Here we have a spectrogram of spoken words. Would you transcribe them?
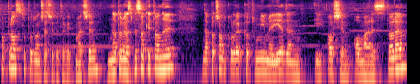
Po prostu podłączacie go tak jak macie. Natomiast wysokie tony na początku lekko tłumimy 1,8 ohma rezystorem.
